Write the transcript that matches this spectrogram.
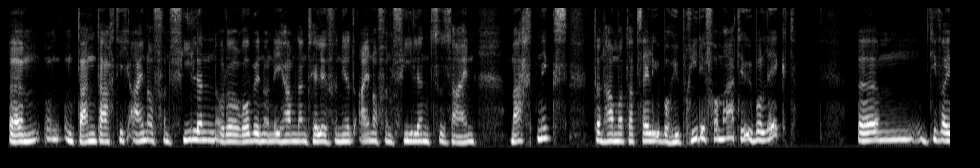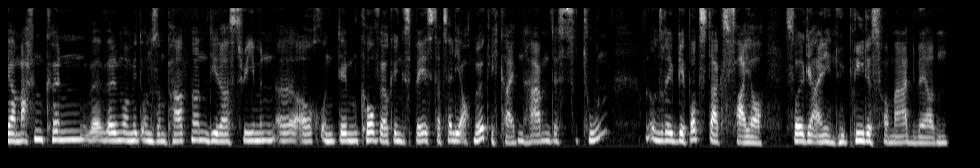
Ähm, und, und, dann dachte ich, einer von vielen, oder Robin und ich haben dann telefoniert, einer von vielen zu sein, macht nichts. Dann haben wir tatsächlich über hybride Formate überlegt, ähm, die wir ja machen können, weil, wir mit unseren Partnern, die da streamen, äh, auch und dem Coworking Space tatsächlich auch Möglichkeiten haben, das zu tun. Und unsere Geburtstagsfeier sollte eigentlich ein hybrides Format werden.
